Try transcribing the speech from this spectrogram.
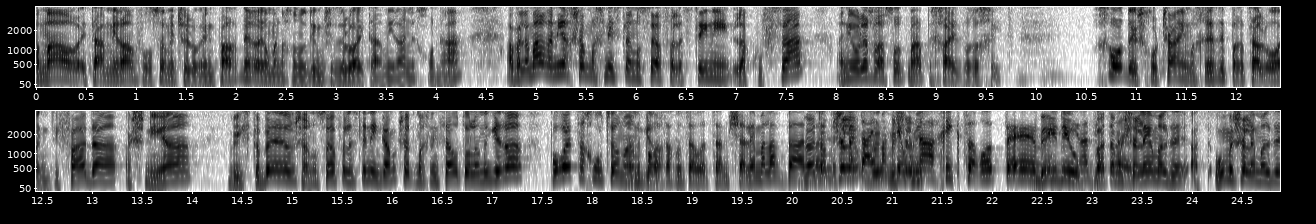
אמר את האמירה המפורסמת שלו, אין פרטנר, היום אנחנו יודעים שזו לא הייתה אמירה נכונה, אבל אמר, אני עכשיו מכניס את הנושא הפלסטיני לקופסה, אני הולך לעשות מהפכה אזרחית. חודש, חודשיים אחרי זה פרצה לו האינתיפאדה השנייה, והסתבר שהנושא הפלסטיני, גם כשאת מכניסה אותו למגירה, פורץ החוצה מהמגירה. מה זה פורץ החוצה? אתה משלם עליו בשנתיים הכהונה הכי קצרות אה, במדינת ישראל. בדיוק, ואתה משלם על זה, הוא משלם על זה,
